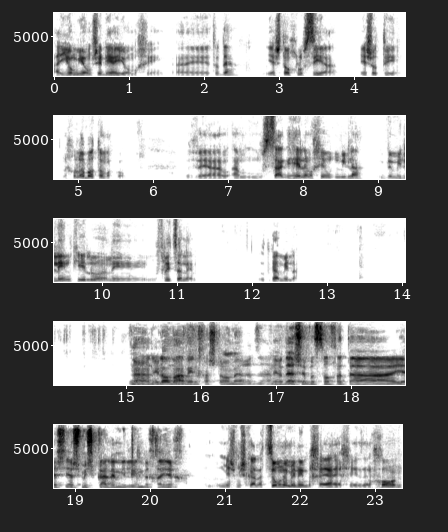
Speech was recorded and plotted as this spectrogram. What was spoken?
היום-יום שלי היום, אחי, אה, אתה יודע, יש את האוכלוסייה, יש אותי, אנחנו לא באותו מקום. והמושג הלם, אחי, הוא מילה, ומילים, כאילו, אני מפליץ עליהם. זאת גם מילה. לא, אני לא מאמין לך שאתה אומר את זה. אני יודע שבסוף אתה... יש, יש משקל למילים בחייך. יש משקל עצום למילים בחיי, אחי, זה נכון.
